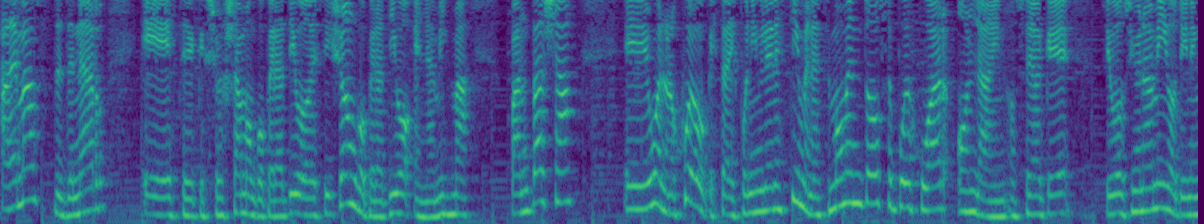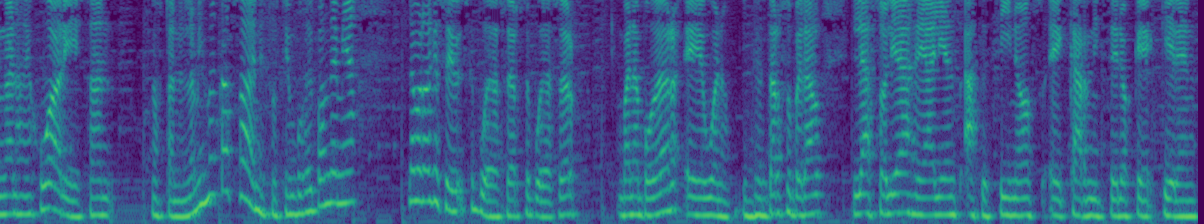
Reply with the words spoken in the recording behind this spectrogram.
Además de tener eh, este que yo llamo cooperativo de sillón, cooperativo en la misma pantalla. Eh, bueno, el juego que está disponible en Steam en este momento se puede jugar online, o sea que si vos y un amigo tienen ganas de jugar y están no están en la misma casa en estos tiempos de pandemia, la verdad que se, puede hacer, se puede hacer. Van a poder, eh, bueno, intentar superar las oleadas de aliens asesinos carniceros que quieren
